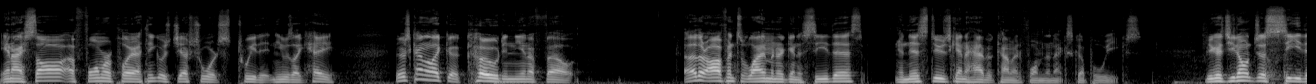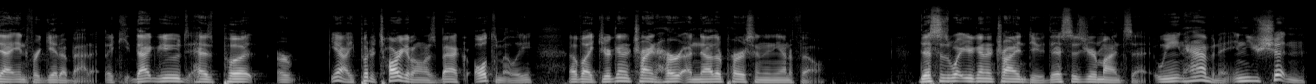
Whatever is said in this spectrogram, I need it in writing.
And I saw a former player, I think it was Geoff Schwartz, tweet it, and he was like, "Hey, there's kind of like a code in the NFL. Other offensive linemen are going to see this, and this dude's going to have it coming for him the next couple weeks because you don't just see that and forget about it. Like that dude has put, or yeah, he put a target on his back ultimately of like you're going to try and hurt another person in the NFL. This is what you're going to try and do. This is your mindset. We ain't having it, and you shouldn't.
